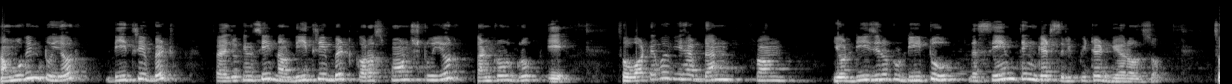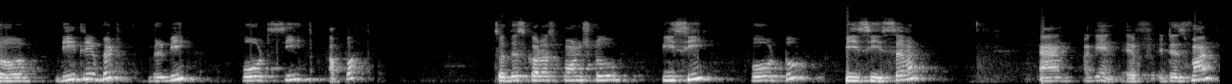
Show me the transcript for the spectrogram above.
Now moving to your D3 bit. As you can see now D3 bit corresponds to your control group A. So whatever we have done from your D0 to D2 the same thing gets repeated here also. So D3 bit will be port C upper. So this corresponds to PC4 to PC7 and again if it is 1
